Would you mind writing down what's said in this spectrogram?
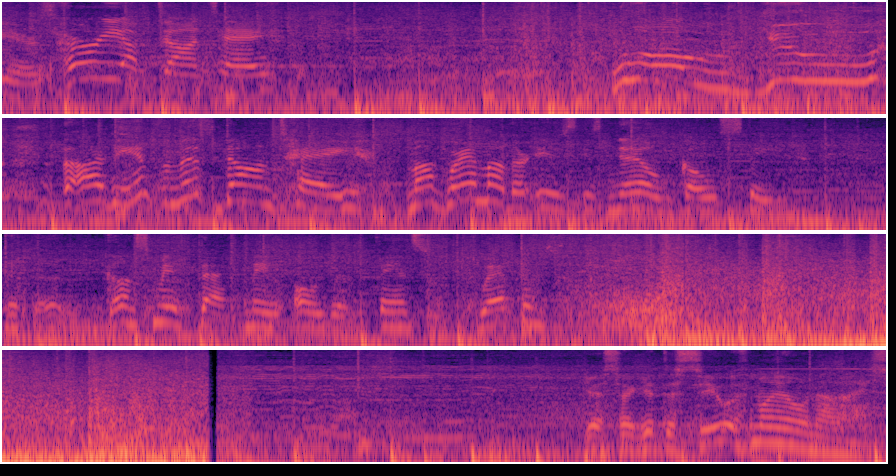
ears. Hurry up, Dante! Whoa, you are the infamous Dante. My grandmother is, is Nell Goldstein, the, the gunsmith that made all your fancy weapons. Guess I get to see it with my own eyes.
